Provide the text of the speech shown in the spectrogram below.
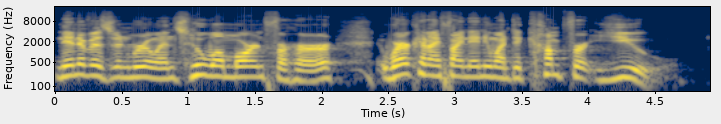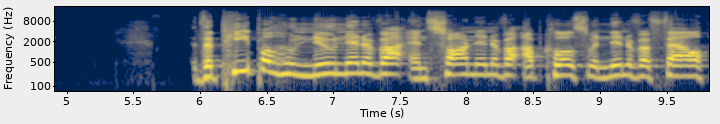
Nineveh is in ruins. Who will mourn for her? Where can I find anyone to comfort you? The people who knew Nineveh and saw Nineveh up close when Nineveh fell,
